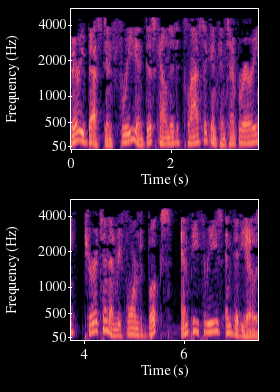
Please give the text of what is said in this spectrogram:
very best in free and discounted classic and contemporary, Puritan and Reformed books, MP3s, and videos.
